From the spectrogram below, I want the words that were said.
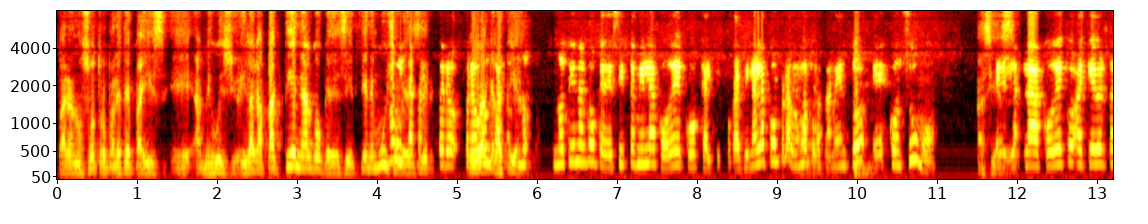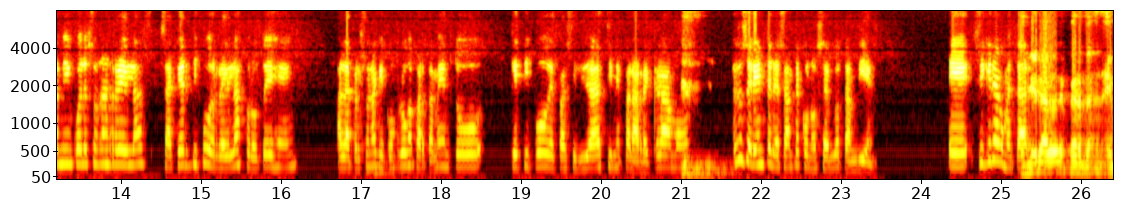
para nosotros, para este país, eh, a mi juicio. Y la CAPAC tiene algo que decir, tiene mucho que decir. Pero, no, tiene algo que decir también la Codeco, que al, porque al final la compra de un apartamento es consumo. Así es. La, la, Codeco hay que ver también cuáles son las reglas, o sea, qué tipo de reglas protegen a la persona que compra un apartamento, qué tipo de facilidades tiene para reclamos. Eso sería interesante conocerlo también. Eh, sí quería comentar. Eh,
